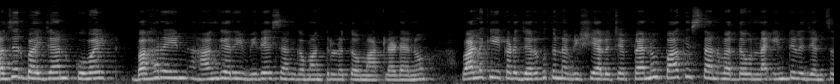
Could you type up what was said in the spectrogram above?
Azerbaijan Kuwait Bahrain Hungary విదేశాంగ మంత్రులతో మాట్లాడాను. వాళ్ళకి ఇక్కడ జరుగుతున్న విషయాలు చెప్పాను. పాకిస్తాన్ వద్ద ఉన్న ఇంటెలిజెన్స్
